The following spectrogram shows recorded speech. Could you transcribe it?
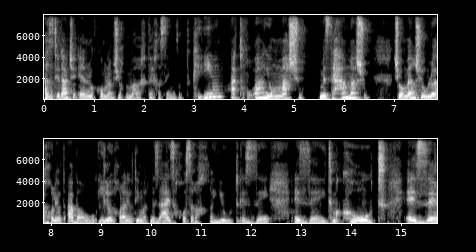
אז את יודעת שאין מקום להמשיך במערכת היחסים הזאת. כי אם את רואה היום משהו, מזהה משהו שאומר שהוא לא יכול להיות אבא או היא לא יכולה להיות אימא, את מזהה איזה חוסר אחריות, איזה, איזה התמכרות, איזה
